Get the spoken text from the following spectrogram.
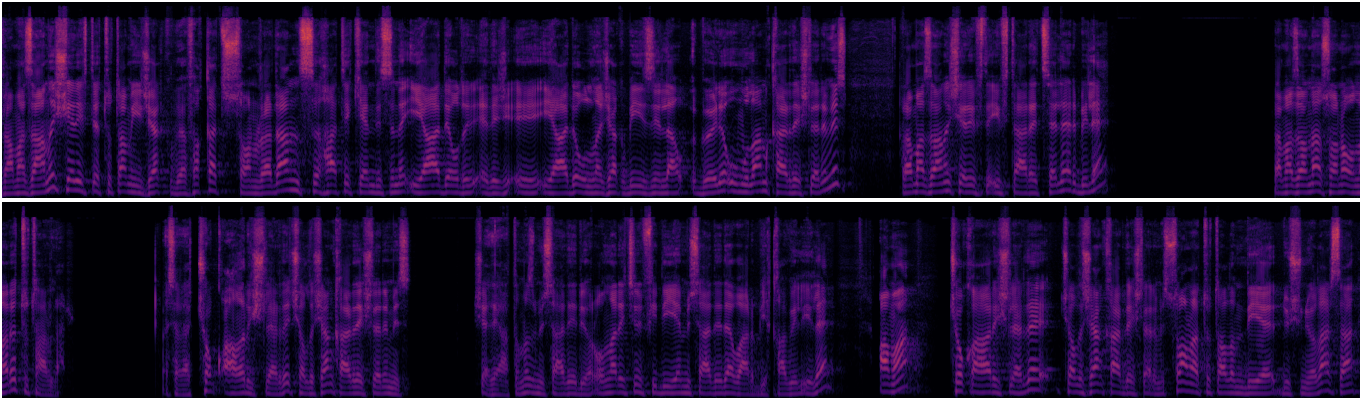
Ramazan-ı Şerif'te tutamayacak ve fakat sonradan sıhhati kendisine iade, edece- e, iade olunacak biiznillah böyle umulan kardeşlerimiz Ramazan-ı Şerif'te iftar etseler bile Ramazan'dan sonra onları tutarlar. Mesela çok ağır işlerde çalışan kardeşlerimiz şeriatımız müsaade ediyor. Onlar için fidye müsaade de var bir kabil ile. Ama çok ağır işlerde çalışan kardeşlerimiz sonra tutalım diye düşünüyorlarsa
